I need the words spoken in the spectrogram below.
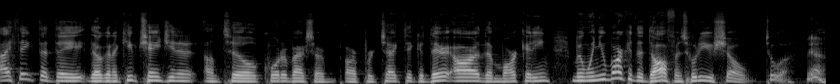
I think that they they're going to keep changing it until quarterbacks are are protected because they are the marketing. I mean, when you market the Dolphins, who do you show? Tua. Yeah.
